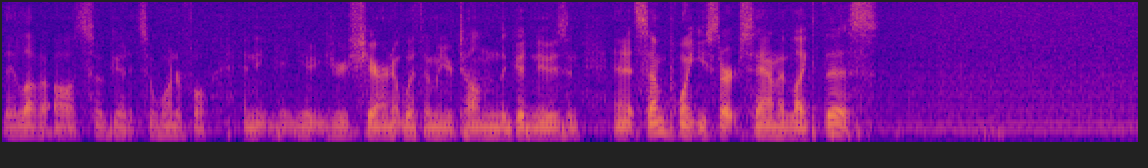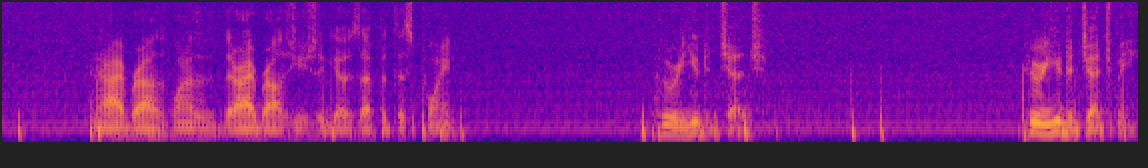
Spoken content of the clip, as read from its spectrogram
They love it. Oh, it's so good. It's so wonderful. And you're sharing it with them and you're telling them the good news. And, and at some point, you start sounding like this and their eyebrows, one of the, their eyebrows usually goes up at this point. Who are you to judge? Who are you to judge me?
